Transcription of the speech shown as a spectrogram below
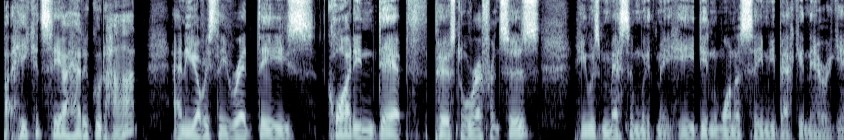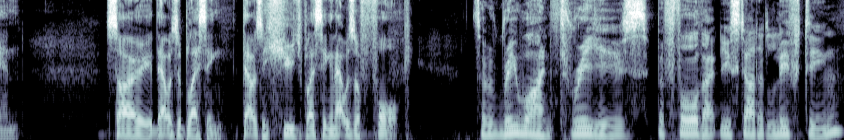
but he could see I had a good heart. And he obviously read these quite in depth personal references. He was messing with me. He didn't want to see me back in there again. So that was a blessing. That was a huge blessing. And that was a fork. So rewind three years before that, you started lifting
